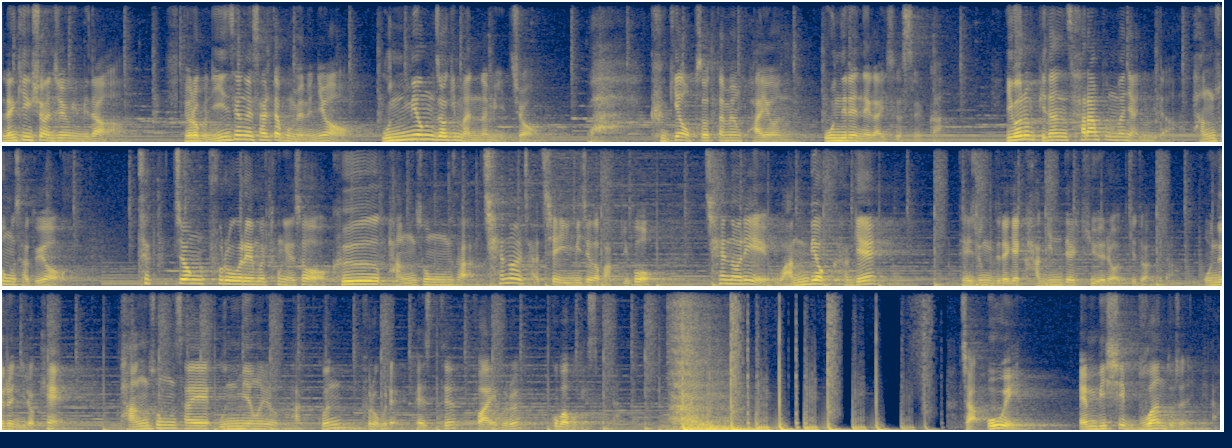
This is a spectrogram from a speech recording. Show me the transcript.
랭킹쇼 안재용입니다. 여러분 인생을 살다 보면은요 운명적인 만남이 있죠. 와 그게 없었다면 과연 오늘의 내가 있었을까? 이거는 비단 사람뿐만이 아닙니다. 방송사도요 특정 프로그램을 통해서 그 방송사 채널 자체의 이미지가 바뀌고 채널이 완벽하게 대중들에게 각인될 기회를 얻기도 합니다. 오늘은 이렇게 방송사의 운명을 바꾼 프로그램 베스트 5를 꼽아보겠습니다. 자, 5위 MBC 무한도전입니다.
